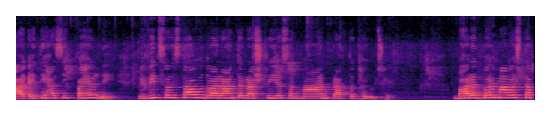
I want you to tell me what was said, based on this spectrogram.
આ ઐતિહાસિક પહેલને વિવિધ સંસ્થાઓ દ્વારા આંતરરાષ્ટ્રીય સન્માન પ્રાપ્ત થયું છે. ભારતભરમાં વસતા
